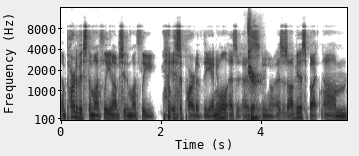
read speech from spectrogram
and part of it's the monthly, and obviously the monthly is a part of the annual, as, as sure. you know, as is obvious. But um,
